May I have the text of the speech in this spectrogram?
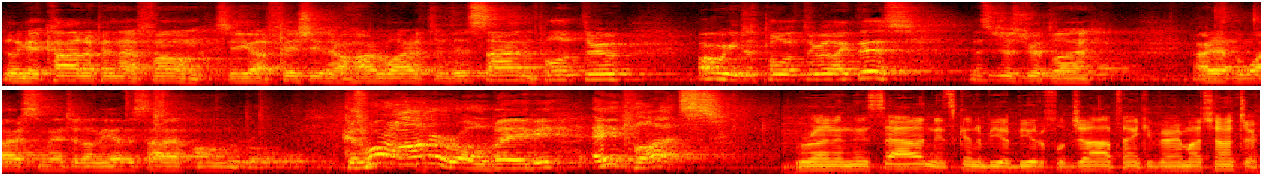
it'll get caught up in that foam. So you gotta fish either a hard wire through this side and pull it through, or we can just pull it through like this. This is just drip line. I already have the wire cemented on the other side on the roll. Cause we're on a roll, baby. A plus. We're running this out and it's gonna be a beautiful job. Thank you very much, Hunter.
